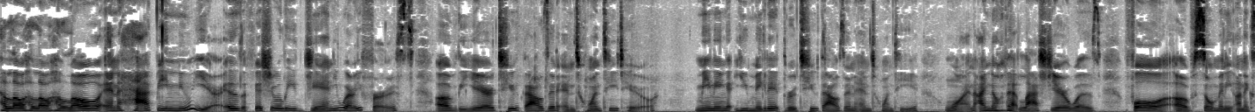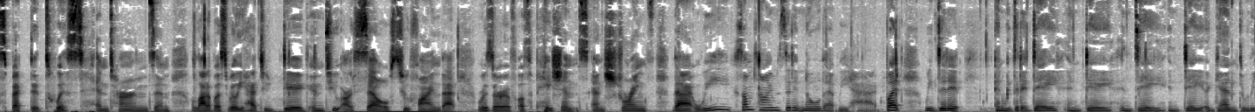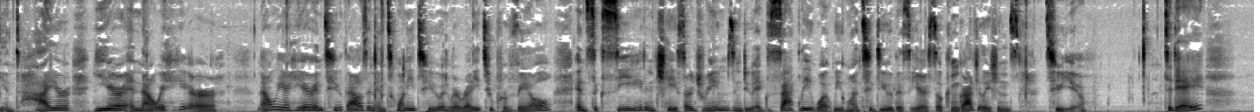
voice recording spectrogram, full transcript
Hello, hello, hello, and happy new year. It is officially January 1st of the year 2022, meaning you made it through 2021. I know that last year was full of so many unexpected twists and turns, and a lot of us really had to dig into ourselves to find that reserve of patience and strength that we sometimes didn't know that we had. But we did it. And we did it day and day and day and day again through the entire year. And now we're here. Now we are here in 2022 and we're ready to prevail and succeed and chase our dreams and do exactly what we want to do this year. So, congratulations to you. Today,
